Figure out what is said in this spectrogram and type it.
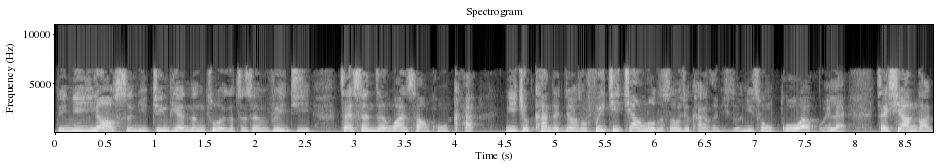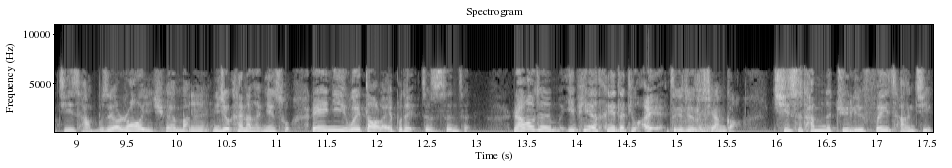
你要是你今天能坐一个直升飞机在深圳湾上空看，你就看得见说飞机降落的时候就看得很清楚。你从国外回来，在香港机场不是要绕一圈吗？你就看得很清楚。哎，你以为到了，哎，不对，这是深圳。然后这一片黑的地方，哎，这个就是香港。其实他们的距离非常近，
